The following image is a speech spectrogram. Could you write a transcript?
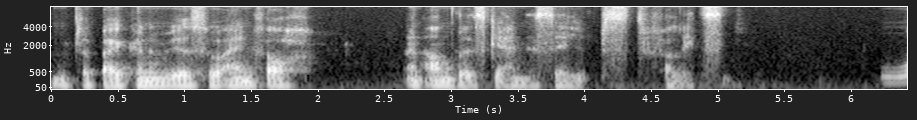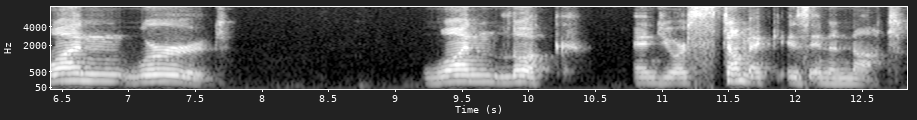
Und dabei können wir so einfach ein anderes kleines Selbst verletzen. One word, one look, and your stomach is in a knot.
